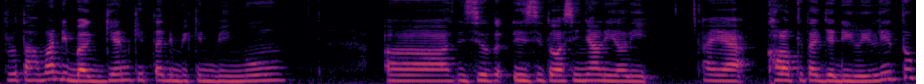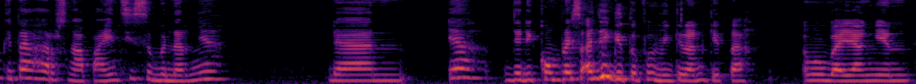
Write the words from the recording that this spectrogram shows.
Terutama di bagian kita dibikin bingung uh, di, situ- di situasinya Lily. Kayak kalau kita jadi Lily tuh kita harus ngapain sih sebenarnya? Dan ya jadi kompleks aja gitu pemikiran kita membayangin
